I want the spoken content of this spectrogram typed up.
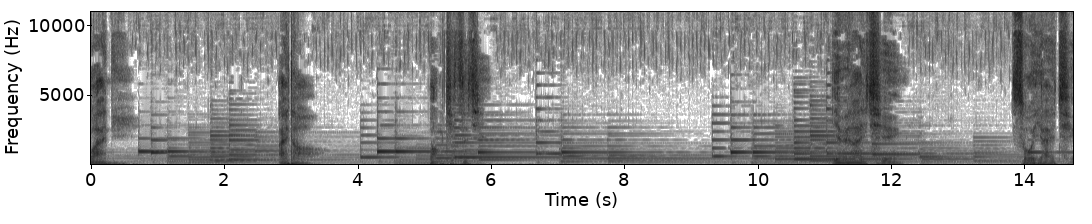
我爱你，爱到忘记自己。因为爱情，所以爱情；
